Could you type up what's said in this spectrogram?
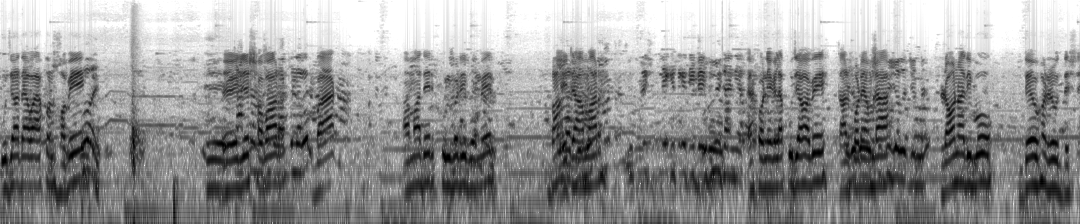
পূজা দেওয়া এখন হবে। এই যে সবার বাঘ। আমাদের ফুলবাড়ি বোমের, এটা আমার। এখন এগুলা পূজা হবে, তারপরে আমরা রওনা দিব দেওঘরের উদ্দেশ্যে।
